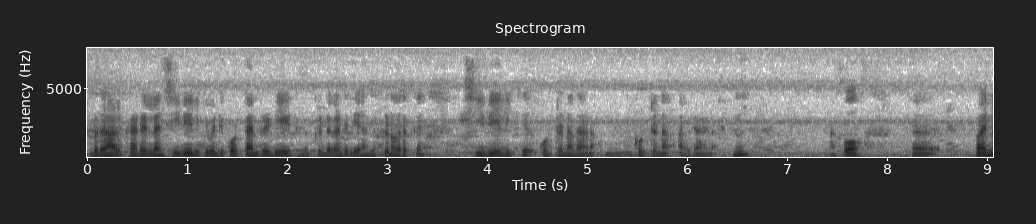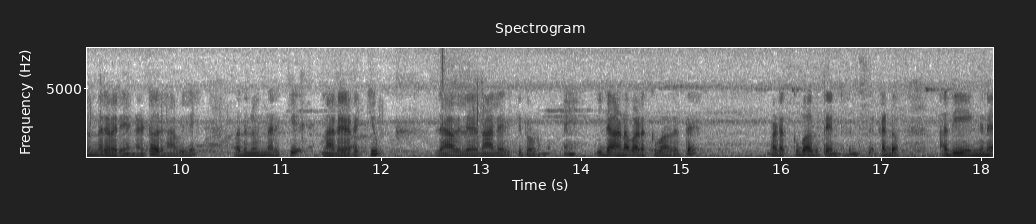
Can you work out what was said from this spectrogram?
അപ്പോൾ ആൾക്കാരെല്ലാം ശിവേലിക്ക് വേണ്ടി കൊട്ടാൻ റെഡി ആയിട്ട് നിൽക്കുന്നുണ്ട് കണ്ടില്ലേ? നിൽക്കുന്നവരൊക്കെ ശിവേലിക്ക് കൊട്ടണതാണ്. കൊട്ടണ അവരാണ്. അപ്പോൾ പതിനൊന്നര വരെയാണ് കേട്ടോ രാവിലെ. പതിനൊന്നരയ്ക്ക് നടയടയ്ക്കും രാവിലെ നാലരയ്ക്ക് തുടങ്ങും. ഏ ഇതാണ് വടക്ക് ഭാഗത്തെ വടക്ക് ഭാഗത്തെ എൻട്രൻസ് കണ്ടോ? അതേ ഇങ്ങനെ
